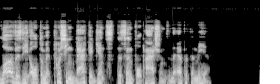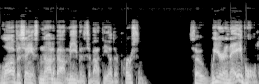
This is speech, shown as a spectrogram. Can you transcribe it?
Love is the ultimate pushing back against the sinful passions and the epithemia. Love is saying it's not about me, but it's about the other person. So we are enabled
